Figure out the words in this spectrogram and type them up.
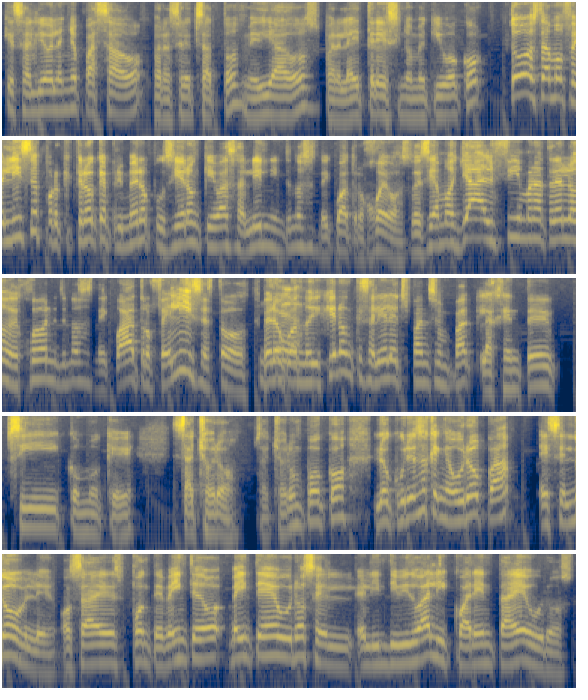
que salió el año pasado, para ser exactos, mediados, para la E3 si no me equivoco, todos estamos felices porque creo que primero pusieron que iba a salir Nintendo 64 juegos. Decíamos, ya al fin van a traer los de juegos de Nintendo 64, felices todos. Pero cuando dijeron que salía el expansion pack, la gente sí como que se achoró, se achoró un poco. Lo curioso es que en Europa es el doble, o sea, es ponte 20, 20 euros el, el individual y 40 euros.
